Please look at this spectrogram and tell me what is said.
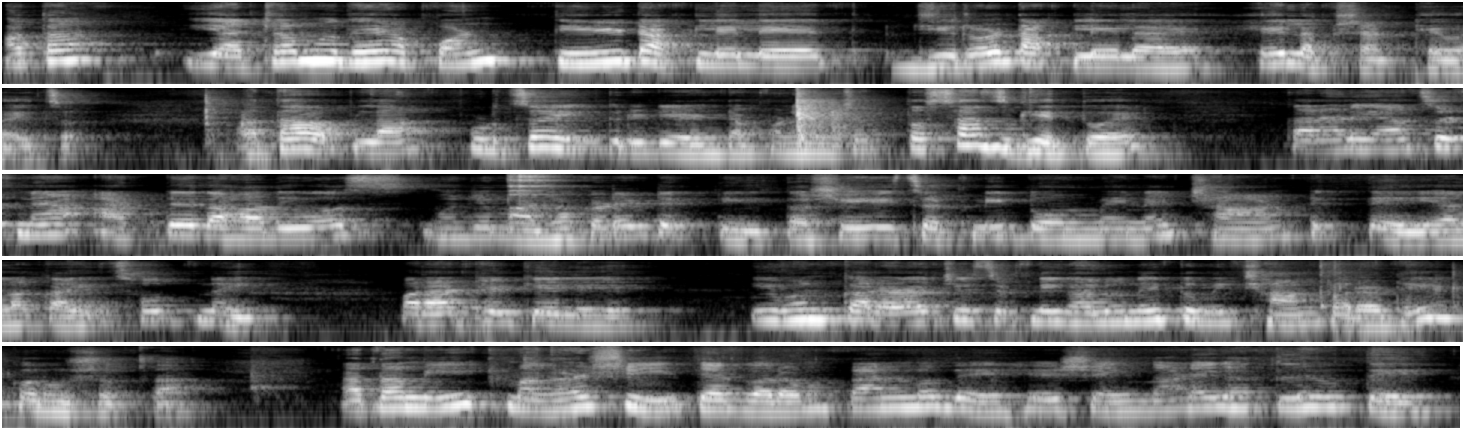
आता याच्यामध्ये आपण तीळ टाकलेले आहेत जिरं टाकलेलं आहे हे लक्षात ठेवायचं. आता आपला पुढचा इन्ग्रेडियंट आपण याच्यात तसाच घेतो आहे कारण या चटण्या आठ ते दहा दिवस म्हणजे माझ्याकडे टिकतील. तशी ही चटणी दोन महिने छान टिकते याला काहीच होत नाही. पराठे केले. इव्हन कारळाची चटणी घालूनही तुम्ही छान पराठे करू शकता. आता मी मघाशी त्या गरम पॅनमध्ये हे शेंगदाणे घातले होते.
